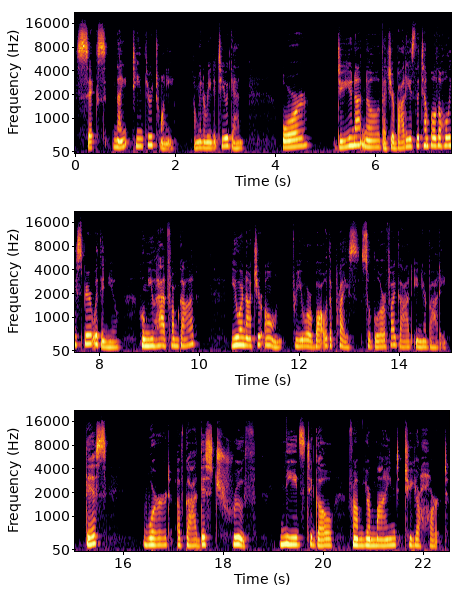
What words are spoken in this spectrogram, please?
6, 19 through 20. I'm going to read it to you again. Or do you not know that your body is the temple of the Holy Spirit within you, whom you have from God? You are not your own, for you were bought with a price, so glorify God in your body. This word of God, this truth needs to go from your mind to your heart.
